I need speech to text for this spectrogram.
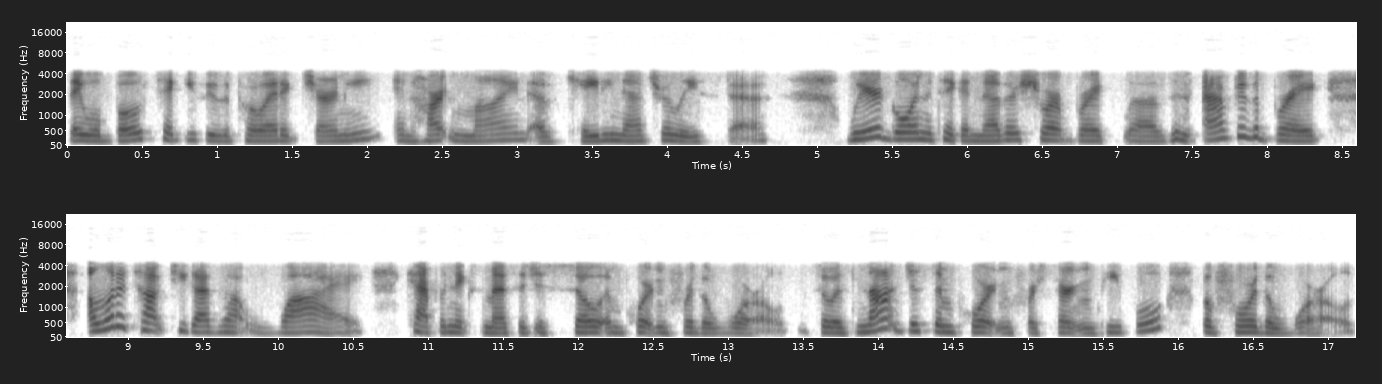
They will both take you through the poetic journey and heart and mind of Katy Naturalista. We're going to take another short break, loves. And after the break, I want to talk to you guys about why Kaepernick's message is so important for the world. So it's not just important for certain people, but for the world.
